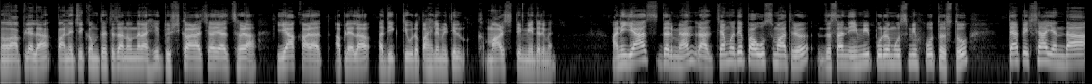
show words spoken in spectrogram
आपल्याला पाण्याची कमतरता जाणवणार आहे. दुष्काळाच्या या झळा या काळात आपल्याला अधिक तीव्र पाहायला मिळतील मार्च ते मे दरम्यान. आणि याच दरम्यान राज्यामध्ये पाऊस मात्र जसा नेहमी पुरमोसमी होत असतो त्यापेक्षा यंदा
